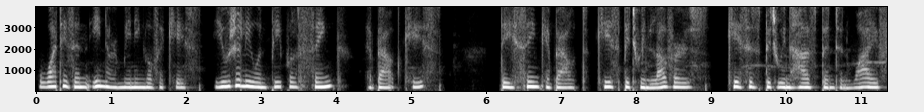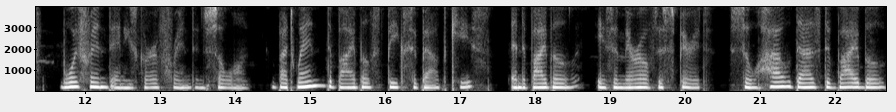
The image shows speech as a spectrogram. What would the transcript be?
What is an inner meaning of a kiss? Usually, when people think about kiss, they think about kiss between lovers, kisses between husband and wife, boyfriend and his girlfriend, and so on. But when the Bible speaks about kiss, and the Bible is a mirror of the Spirit, so how does the Bible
